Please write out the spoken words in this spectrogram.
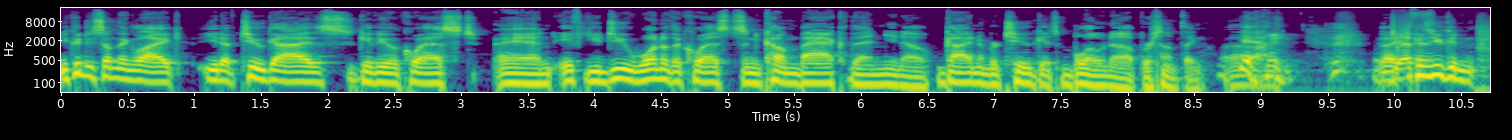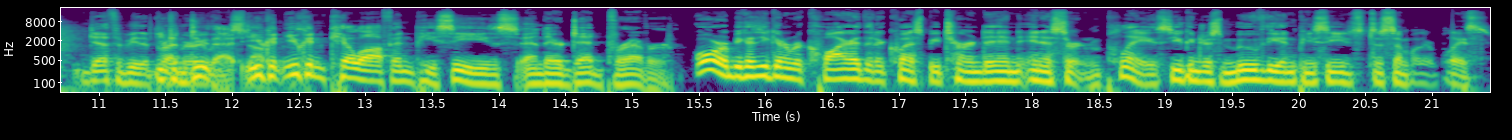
You could do something like you'd have two guys give you a quest, and if you do one of the quests and come back, then you know guy number two gets blown up or something. Uh, Yeah. because you can Death would be the you can do that. You can you can kill off NPCs and they're dead forever. Or because you can require that a quest be turned in in a certain place, you can just move the NPCs to some other place,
